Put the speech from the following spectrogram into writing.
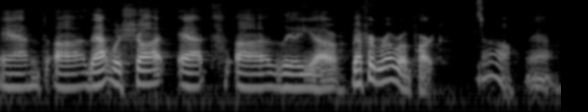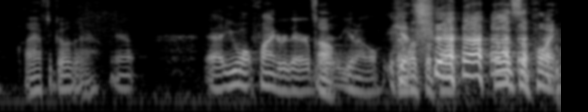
And uh, that was shot at uh, the uh, Medford Railroad Park. Oh, Yeah, I have to go there. yeah. Uh, you won't find her there, but Oh. you know. What's the point? What's the point?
